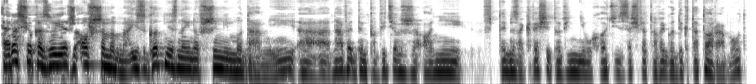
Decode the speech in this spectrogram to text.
Teraz się okazuje, że owszem ma i zgodnie z najnowszymi modami, a nawet bym powiedział, że oni w tym zakresie powinni uchodzić za światowego dyktatora mód.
